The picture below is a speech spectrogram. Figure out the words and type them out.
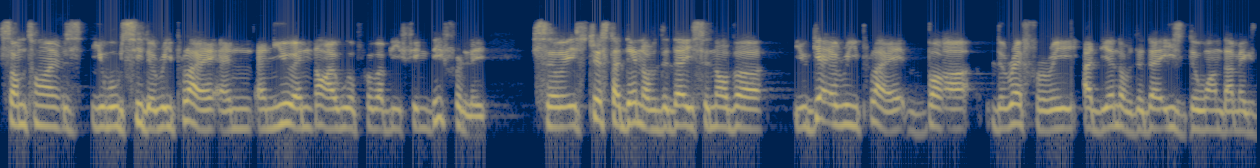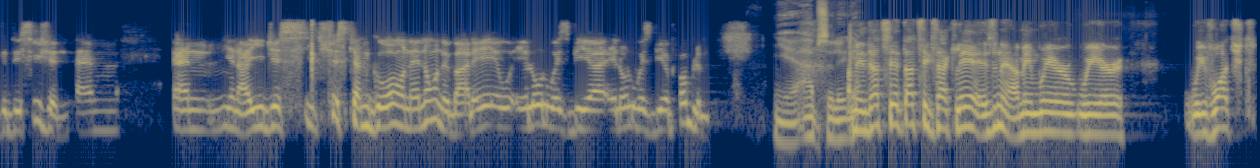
sometimes you will see the replay and and you and I will probably think differently. So it's just at the end of the day, it's another you get a replay, but the referee at the end of the day is the one that makes the decision. And and you know, you just you just can go on and on about it. It'll, it'll always be a it'll always be a problem. Yeah, absolutely. I mean, that's it. That's exactly it, isn't it? I mean, we're we're we've watched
